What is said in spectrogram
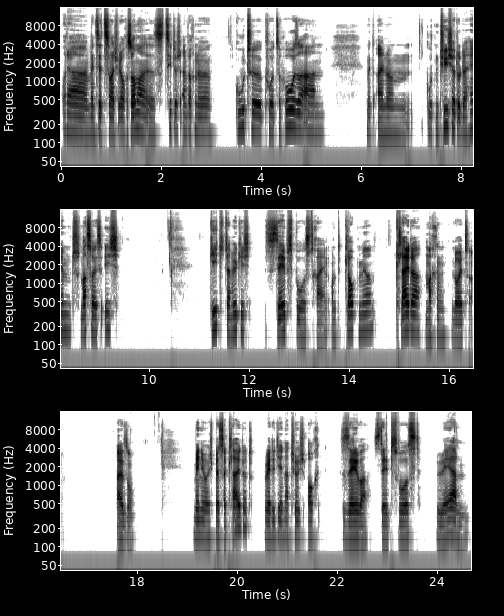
oder wenn es jetzt zum Beispiel auch Sommer ist, zieht euch einfach eine gute kurze Hose an, mit einem guten T-Shirt oder Hemd, was weiß ich. Geht da wirklich selbstbewusst rein und glaubt mir, Kleider machen Leute. Also, wenn ihr euch besser kleidet, werdet ihr natürlich auch selber selbstbewusst werden.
